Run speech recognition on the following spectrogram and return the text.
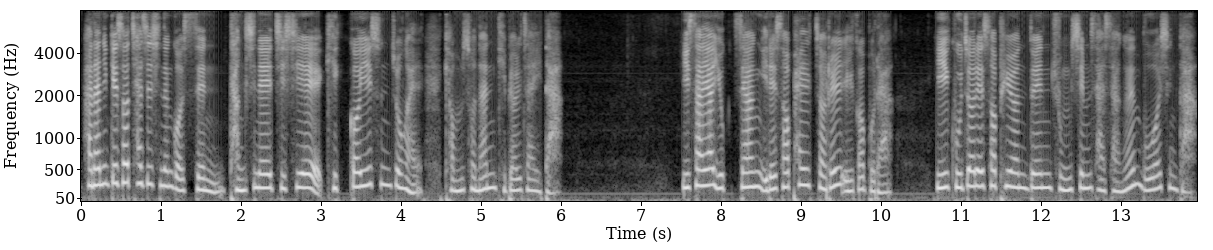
하나님께서 찾으시는 것은 당신의 지시에 기꺼이 순종할 겸손한 기별자이다. 이사야 6장 1에서 8절을 읽어보라. 이 구절에서 표현된 중심 사상은 무엇인가?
